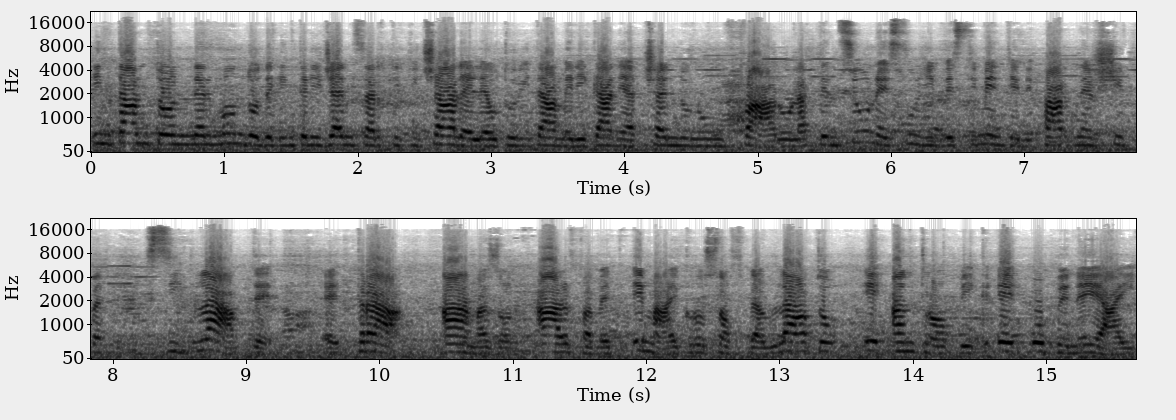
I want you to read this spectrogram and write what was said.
Intanto nel mondo dell'intelligenza artificiale le autorità americane accendono un faro, l'attenzione sugli investimenti e le partnership siglate eh, tra Amazon, Alphabet e Microsoft da un lato e Anthropic e OpenAI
